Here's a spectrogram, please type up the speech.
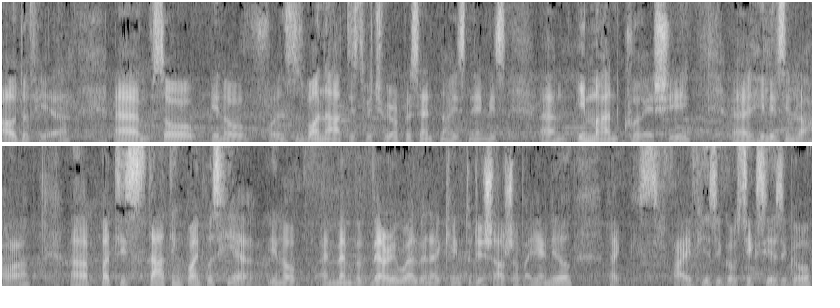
out of here. Um, so, you know, for instance, one artist which we represent now, his name is um, Imran Qureshi. Uh, he lives in Lahore. Uh, but his starting point was here. You know, I remember very well when I came to the Sharjah Biennial, like five years ago, six years ago,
